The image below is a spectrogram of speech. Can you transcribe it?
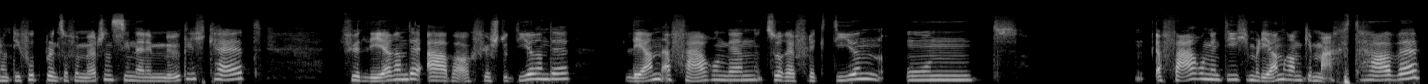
Und die Footprints of Emergence sind eine Möglichkeit für Lehrende, aber auch für Studierende, Lernerfahrungen zu reflektieren und Erfahrungen, die ich im Lernraum gemacht habe,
